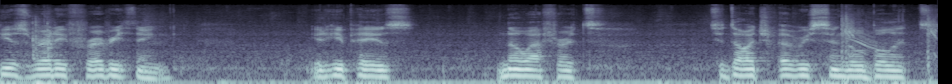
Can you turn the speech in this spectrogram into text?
He is ready for everything, yet he pays no effort to dodge every single bullet.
